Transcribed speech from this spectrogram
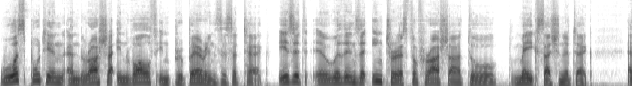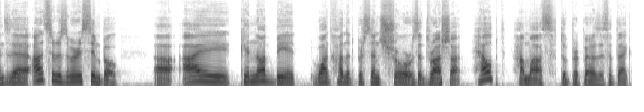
was Putin and Russia involved in preparing this attack? Is it uh, within the interest of Russia to make such an attack? And the answer is very simple. Uh, I cannot be 100% sure that Russia helped Hamas to prepare this attack,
